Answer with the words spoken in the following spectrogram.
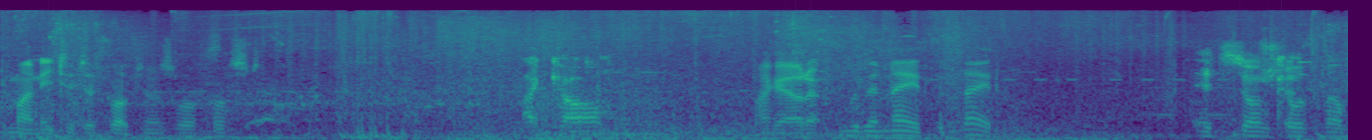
You might need to disrupt him as well, Frost. I can't. I got it. With a nade, with a nade. It's done killed them.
